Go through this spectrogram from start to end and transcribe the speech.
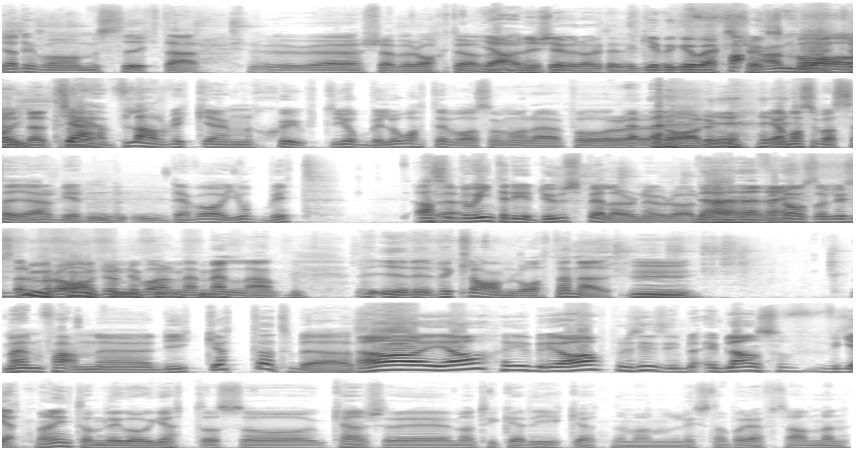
Ja, det var musik där. Nu uh, kör vi rakt över. Ja, nu kör vi rakt över. Gbg Backstracks Fan vad K103. jävlar vilken sjukt jobbig låt det var som var där på radio. Jag måste bara säga det, det var jobbigt. Alltså det var inte det du spelade nu då? Nej, nej, För nej. de som lyssnade på radion, det var den där mellan, i reklamlåten där. Mm. Men fan, eh, det gick gött där Tobias. Ja, ja, ja precis. Ibla- Ibland så vet man inte om det går gött och så kanske det, man tycker att det gick gött när man lyssnar på det efterhand men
